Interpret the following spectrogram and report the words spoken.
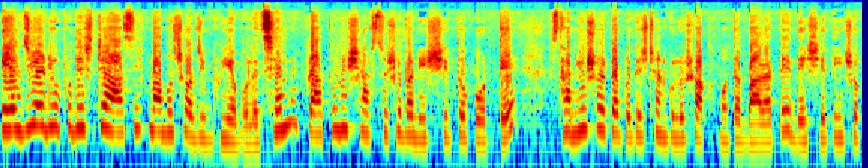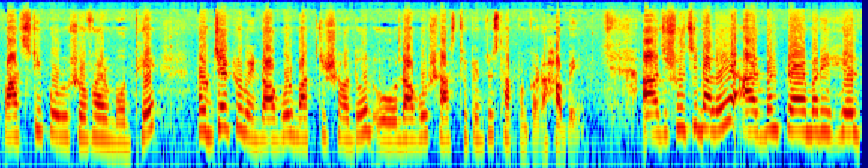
এলজিআরডি উপদেষ্টা আসিফ মাহমুদ সজীব ভুইয়া বলেছেন, প্রাথমিক স্বাস্থ্যসেবা নিশ্চিত করতে স্থানীয় সরকার প্রতিষ্ঠানগুলোর সক্ষমতা বাড়াতে দেশে তিনশো পাঁচটি পৌরসভার মধ্যে পর্যায়ক্রমে নগর মাতৃসদন ও নগর স্বাস্থ্যকেন্দ্র স্থাপন করা হবে। আজ সচিবালয়ে urban primary health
